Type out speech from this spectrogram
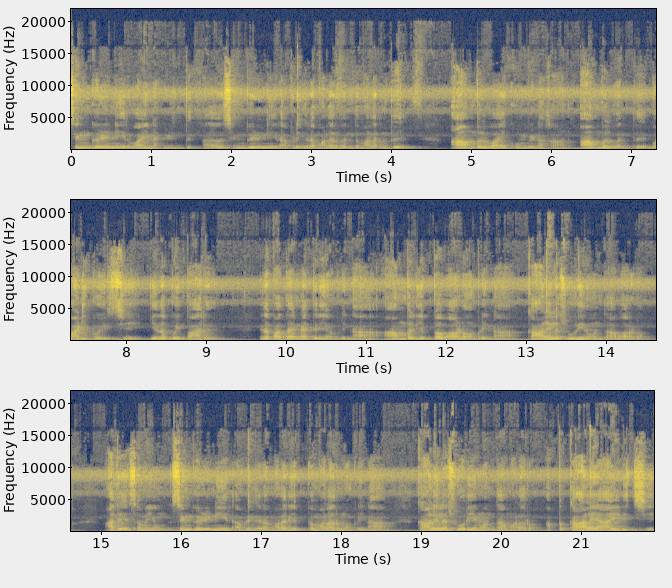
செங்கிழநீர் வாய் நகிழ்ந்து அதாவது செங்கிழநீர் அப்படிங்கிற மலர் வந்து மலர்ந்து ஆம்பல் வாய் கும்பினகான் ஆம்பல் வந்து வாடி போயிடுச்சு இதை போய் பாரு. இதை பார்த்தா என்ன தெரியும் அப்படின்னா ஆம்பல் எப்போ வாடும் அப்படின்னா காலையில் சூரியன் வந்தால் வாடும். அதே சமயம் செங்கிழநீர் அப்படிங்கிற மலர் எப்போ மலரும் அப்படின்னா காலையில் சூரியன் வந்தால் மலரும். அப்போ காலை ஆயிடுச்சு.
